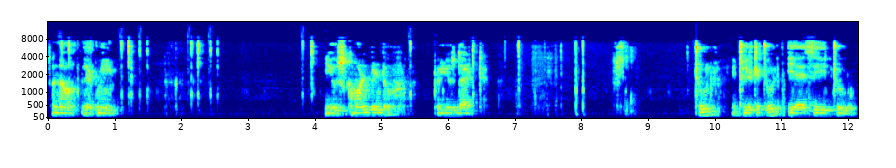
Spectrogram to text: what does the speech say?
so now let me use command window to use that tool utility tool EIG to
